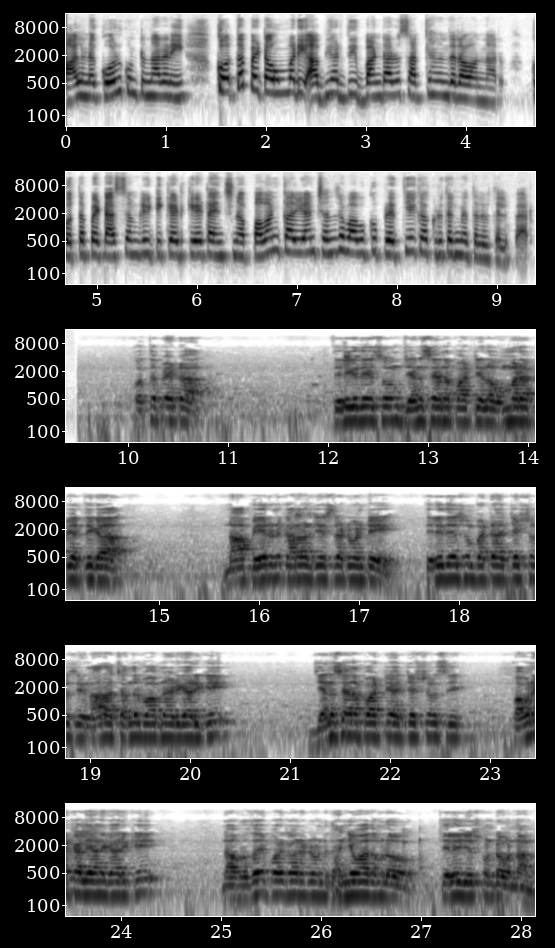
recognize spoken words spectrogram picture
పాలన కోరుకుంటున్నారని కొత్తపేట ఉమ్మడి అభ్యర్థి బండారు సత్యానందరావు అన్నారు. కొత్తపేట అసెంబ్లీ టికెట్ కేటాయించిన పవన్ కళ్యాణ్ చంద్రబాబుకు ప్రత్యేక కృతజ్ఞతలు తెలిపారు. కొత్తపేట తెలుగుదేశం జనసేన పార్టీల ఉమ్మడి అభ్యర్థిగా నా పేరుని ఖరారు చేసినటువంటి తెలుగుదేశం పార్టీ అధ్యక్షులు శ్రీ నారా చంద్రబాబు నాయుడు గారికి జనసేన పార్టీ అధ్యక్షులు శ్రీ పవన్ కళ్యాణ్ గారికి నా హృదయపూర్వకమైనటువంటి ధన్యవాదములు తెలియజేసుకుంటూ ఉన్నాను.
